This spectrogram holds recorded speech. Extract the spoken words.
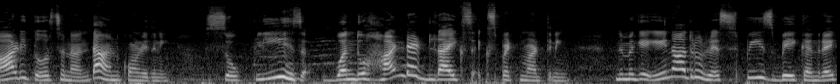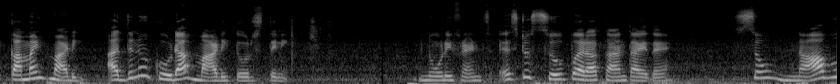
ಮಾಡಿ ತೋರಿಸೋಣ ಅಂತ ಅಂದ್ಕೊಂಡಿದ್ದೀನಿ ಸೊ ಪ್ಲೀಸ್ ಒಂದು ಹಂಡ್ರೆಡ್ ಲೈಕ್ಸ್ ಎಕ್ಸ್ಪೆಕ್ಟ್ ಮಾಡ್ತೀನಿ. ನಿಮಗೆ ಏನಾದರೂ ರೆಸಿಪೀಸ್ ಬೇಕಂದರೆ ಕಮೆಂಟ್ ಮಾಡಿ. ಅದನ್ನು ಕೂಡ ಮಾಡಿ ತೋರಿಸ್ತೀನಿ. ನೋಡಿ ಫ್ರೆಂಡ್ಸ್ ಎಷ್ಟು ಸೂಪರಾಗಿ ಕಾಣ್ತಾ ಇದೆ. ಸೊ ನಾವು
